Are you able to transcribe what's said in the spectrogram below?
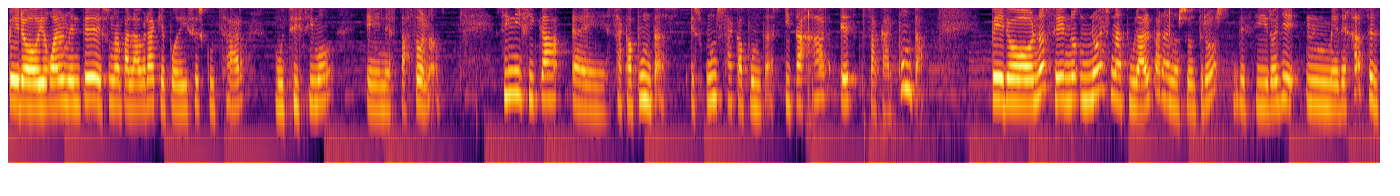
Pero igualmente es una palabra que podéis escuchar muchísimo en esta zona. Significa eh, sacapuntas, es un sacapuntas y tajar es sacar punta. Pero no sé, no, es natural para nosotros decir, oye, ¿me dejas el,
